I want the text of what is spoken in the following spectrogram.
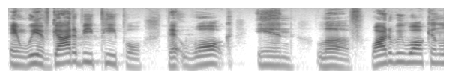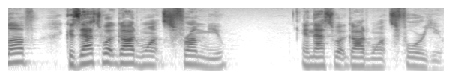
And we have got to be people that walk in love. Why do we walk in love? Because that's what God wants from you, and that's what God wants for you.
